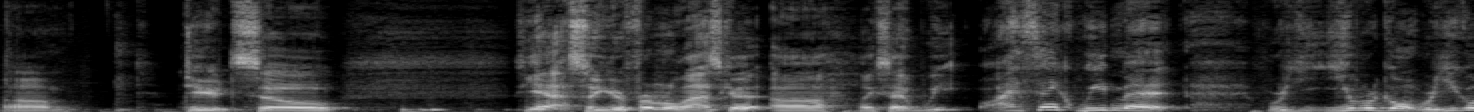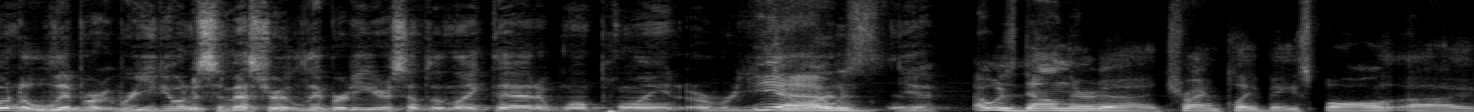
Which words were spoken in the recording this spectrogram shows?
Um, dude, so yeah, so you're from Alaska. Uh, like I said, we I think we met were you, you were going were you going to Liberty were you doing a semester at Liberty or something like that at one point or were you Yeah, I was- yeah I was down there to try and play baseball. Uh,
